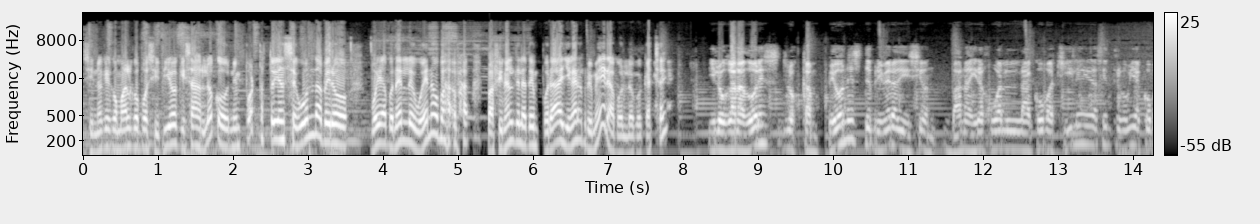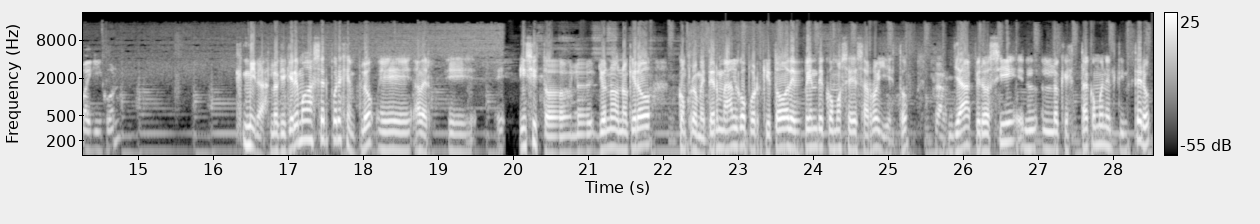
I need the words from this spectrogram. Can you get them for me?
sino que como algo positivo, quizás, loco, no importa, estoy en segunda, pero voy a ponerle bueno para final de la temporada llegar a primera, por loco, ¿cachai? Y los ganadores, los campeones de primera división, van a ir a jugar la Copa Chile, así entre comillas, Copa Kikon. Mira, lo que queremos hacer, por ejemplo, eh, a ver, eh, eh, insisto, yo no, no quiero comprometerme a algo porque todo depende cómo se desarrolle esto, Claro. ya, pero sí lo que está como en el tintero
